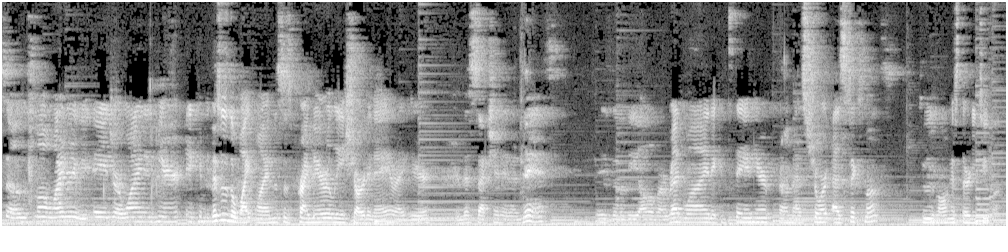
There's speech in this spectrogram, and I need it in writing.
So the small winery, we age our wine in here. It can. This is the white wine. This is primarily Chardonnay right here in this section, and then this is going to be all of our red wine. It can stay in here from as short as six months to as long as 32 months.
